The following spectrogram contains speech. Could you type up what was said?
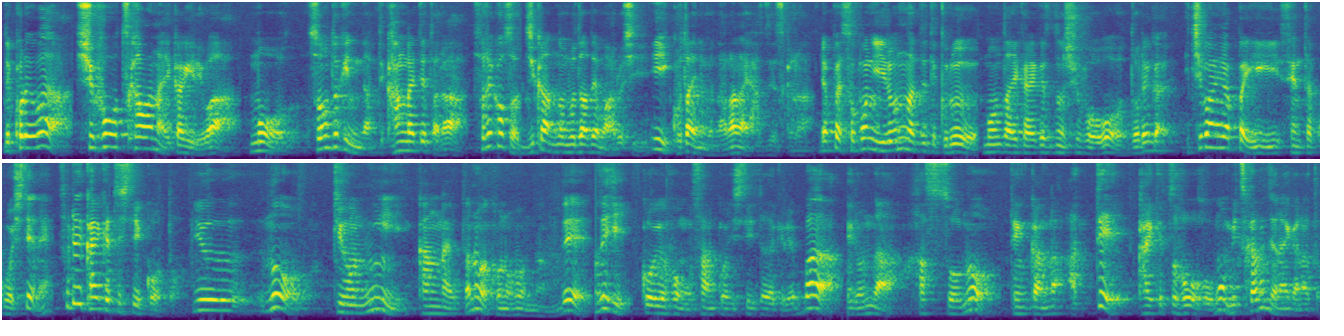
でこれは手法を使わない限りはもうその時になって考えてたらそれこそ時間の無駄でもあるしいい答えにもならないはずですからやっぱりそこにいろんな出てくる問題解決の手法をどれが一番やっぱりいい選択をしてねそれで解決していこうというのを基本に考えたのがこの本なんで是非こういう本を参考にしていただければいろんな発想の転換があって解決方法も見つかるんじゃないかなと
